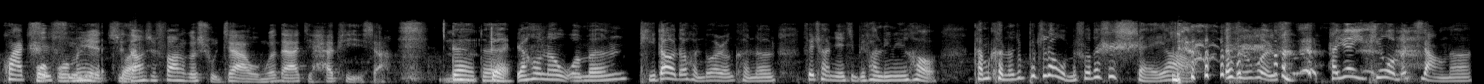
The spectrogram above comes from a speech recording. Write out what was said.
花痴系。我我们也只当是放了个暑假，我们跟大家一起 happy 一下。嗯对对对，然后呢，我们提到的很多人可能非常年轻，比方零零后，他们可能就不知道我们说的是谁啊。但是如果是他愿意听我们讲呢，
